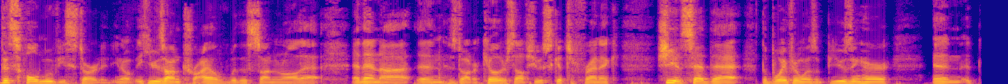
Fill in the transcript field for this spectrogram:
this whole movie started. You know, he was on trial with his son and all that, and then, uh, then his daughter killed herself. She was schizophrenic. She had said that the boyfriend was abusing her, and it,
